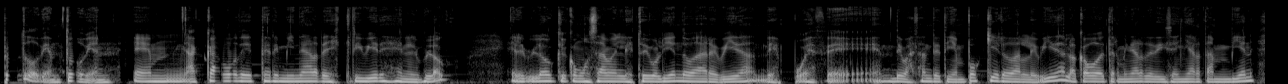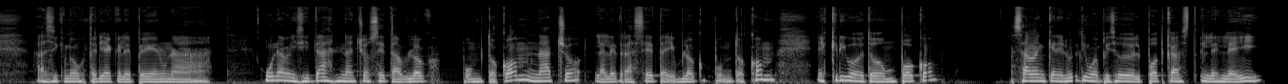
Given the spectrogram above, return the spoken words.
Pero todo bien, todo bien. Em, acabo de terminar de escribir en el blog el blog que como saben le estoy volviendo a dar vida después de, bastante tiempo. Quiero darle vida, lo acabo de terminar de diseñar también, así que me gustaría que le peguen una, una visita nachoZblog.com, nacho, la letra Z y blog.com. Escribo de todo un poco. Saben que en el último episodio del podcast les leí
